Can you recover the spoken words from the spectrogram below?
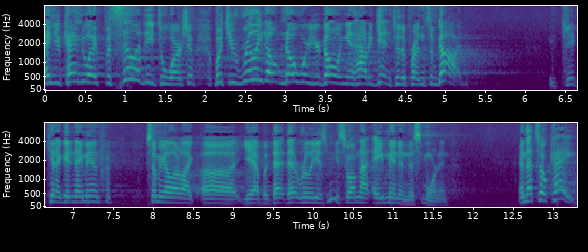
and you came to a facility to worship, but you really don't know where you're going and how to get into the presence of God. Can I get an amen? Some of y'all are like, uh, yeah, but that, that really is me, so I'm not amen in this morning. And that's okay,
